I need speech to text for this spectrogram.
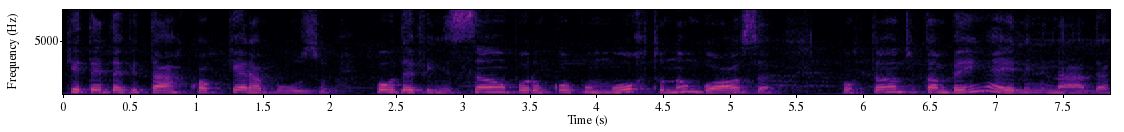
que tenta evitar qualquer abuso. Por definição, por um corpo morto não goza, portanto, também é eliminada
